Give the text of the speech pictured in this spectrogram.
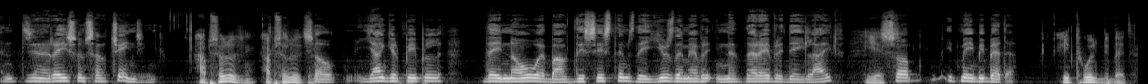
And generations are changing. Absolutely, absolutely. So younger people, they know about these systems. They use them every, in their everyday life. Yes. So it may be better. it will be better.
